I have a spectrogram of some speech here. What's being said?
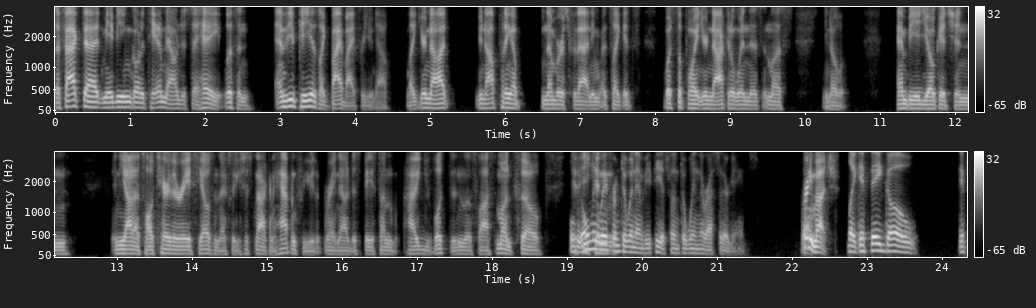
the fact that maybe you can go to Tatum now and just say, hey, listen, MVP is like bye bye for you now. Like you're not you're not putting up numbers for that anymore. It's like it's what's the point? You're not going to win this unless you know Embiid, Jokic, and and Giannis all tear their ACLs the next week. It's just not going to happen for you right now, just based on how you've looked in this last month. So, well, the only can... way for them to win MVP is for them to win the rest of their games. Right? Pretty much. Like if they go, if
